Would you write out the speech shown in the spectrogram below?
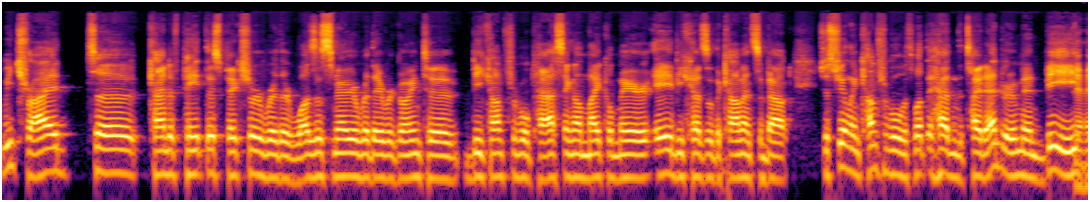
we tried to kind of paint this picture where there was a scenario where they were going to be comfortable passing on Michael Mayer, A, because of the comments about just feeling comfortable with what they had in the tight end room, and B, yeah.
